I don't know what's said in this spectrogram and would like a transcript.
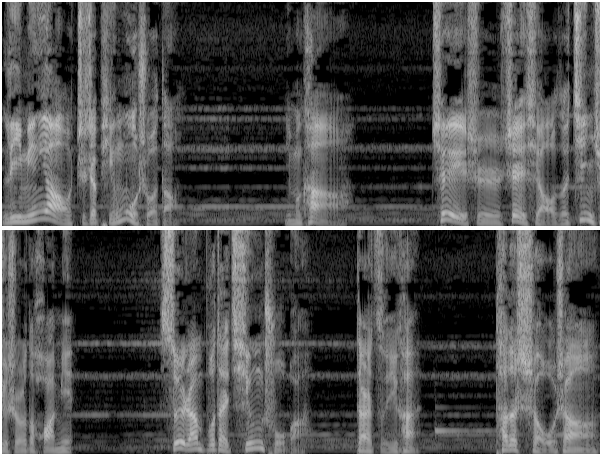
李明耀指着屏幕说道：“你们看啊，这是这小子进去时候的画面，虽然不太清楚吧，但是仔细看，他的手上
